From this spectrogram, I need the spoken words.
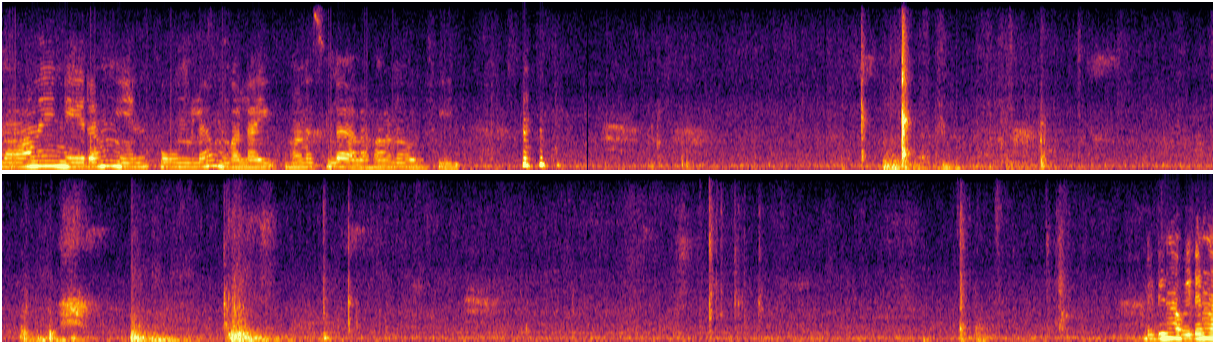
மாலை நேரம் என் ஃபோனில் உங்கள் லைவ் மனசில் அழகான ஒரு ஃபீல் விடுங்க விடுங்க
